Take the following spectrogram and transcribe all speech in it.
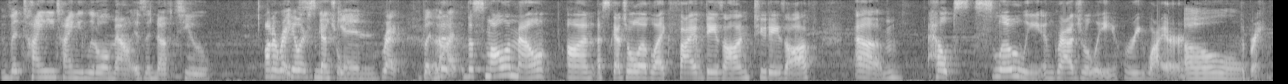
the tiny, tiny little amount is enough to on a regular sneak schedule. in, right. but The- not- the, small amount on a schedule of like five days on, two days off, um, helps slowly and gradually rewire Oh, the brain.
